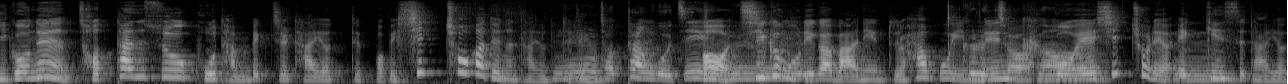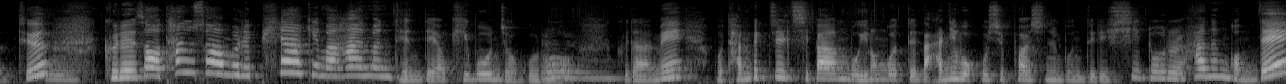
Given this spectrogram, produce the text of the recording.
음. 이거는 저탄수 고단백질 다이어트법의 시초가 되는 다이어트래요. 음, 저탄고지. 어, 음. 지금 우리가 많이들 하고 있는 그렇죠. 그거의 어. 시초래요. 음. 애킨스 다이어트. 음. 그래서 탄수화물을 피하기만 하면 된대요. 기본적으로. 음. 그 다음에 뭐 단백질, 지방 뭐 이런 것들 많이 먹고 싶어 하시는 분들이 시도를 하는 건데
